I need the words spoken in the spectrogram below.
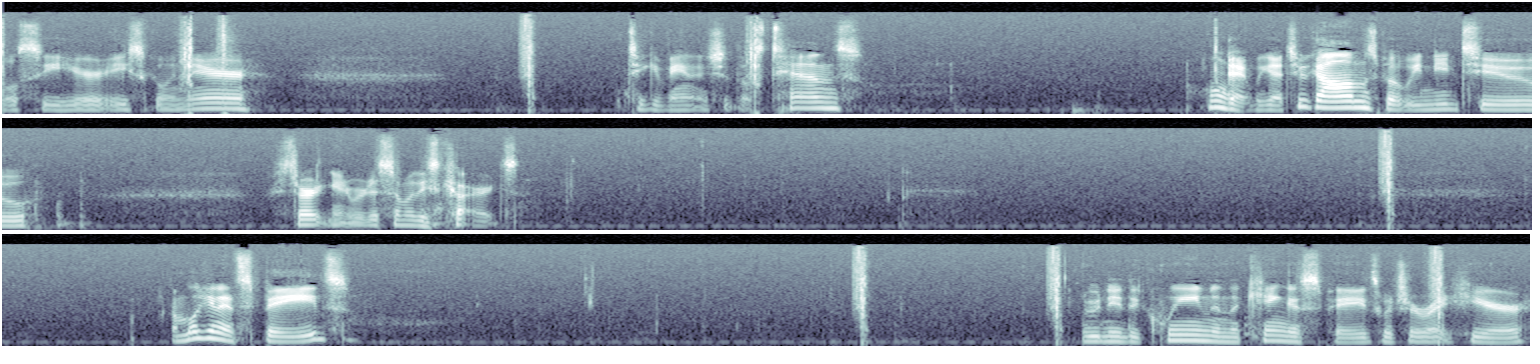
we'll see here, ace going there. Take advantage of those tens. Okay, we got two columns, but we need to start getting rid of some of these cards. I'm looking at spades. We need the queen and the king of spades, which are right here.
